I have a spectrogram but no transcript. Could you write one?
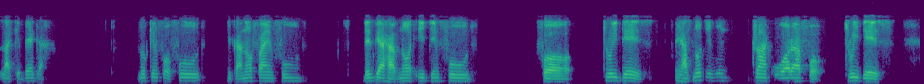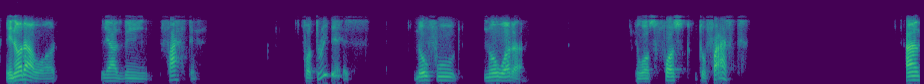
like a beggar, looking for food. He cannot find food. This guy have not eaten food for three days. He has not even drank water for three days. In other words, he has been fasting for three days. No food, no water. He was forced to fast. And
